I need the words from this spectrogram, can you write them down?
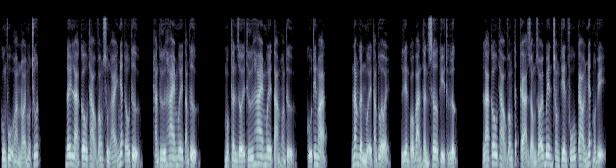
Cùng phụ hoàng nói một chút. Đây là câu thảo vong sùng ái nhất ấu tử, hắn thứ hai mươi tám tử. Một thần giới thứ hai mươi tám hoàng tử, cú thiên mạn. Năm gần mười tám tuổi, liền có bán thần sơ kỳ thực lực. Là câu thảo vong tất cả dòng dõi bên trong thiên phú cao nhất một vị,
